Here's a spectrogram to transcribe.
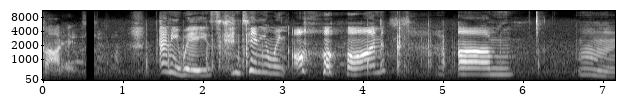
Got it. Anyways, continuing on. Um, hmm.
